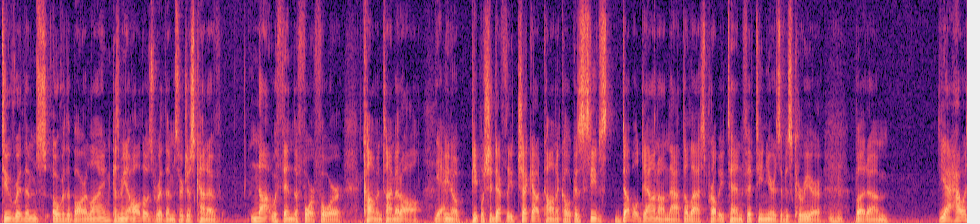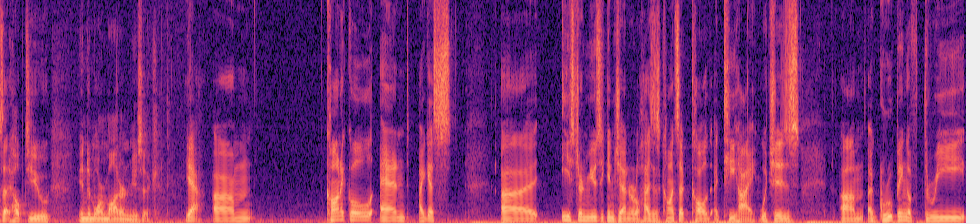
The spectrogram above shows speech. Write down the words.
do rhythms over the bar line? Because I mean, all those rhythms are just kind of not within the four four common time at all. Yeah. You know, people should definitely check out Konnakol because Steve's doubled down on that the last probably 10, 15 years of his career. But um, yeah, how has that helped you into more modern music? Yeah. Um, konnakol and I guess uh, Eastern music in general has this concept called a tihai, which is um, a grouping of three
